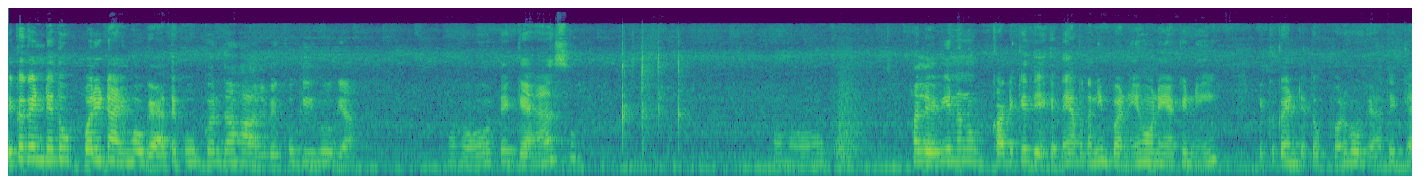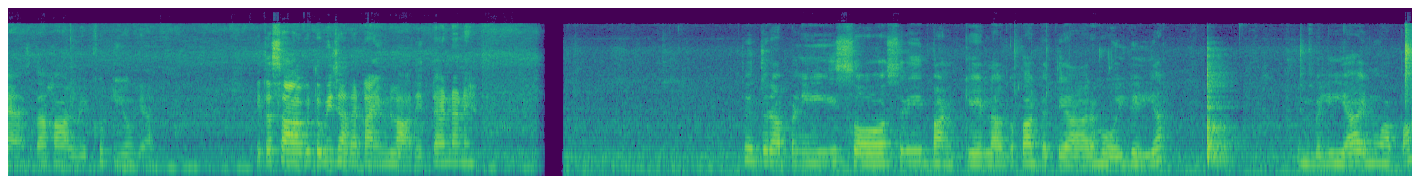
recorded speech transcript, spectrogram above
1 ਘੰਟੇ ਤੋਂ ਉੱਪਰ ਹੀ ਟਾਈਮ ਹੋ ਗਿਆ ਤੇ ਕੁੱਕਰ ਦਾ ਹਾਲ ਵੇਖੋ ਕੀ ਹੋ ਗਿਆ। ਓਹੋ, ਤੇ ਗੈਸ। ਓਹੋ। ਹਲੇ ਵੀ ਇਹਨਾਂ ਨੂੰ ਕੱਢ ਕੇ ਦੇਖਦੇ ਆ, ਪਤਾ ਨਹੀਂ ਬਣੇ ਹੋਣੇ ਆ ਕਿ ਨਹੀਂ। 1 ਘੰਟੇ ਤੋਂ ਉੱਪਰ ਹੋ ਗਿਆ ਤੇ ਗੈਸ ਦਾ ਹਾਲ ਵੇਖੋ ਕੀ ਹੋ ਗਿਆ। ਇਹ ਤਾਂ ਸਾਗ ਤੋਂ ਵੀ ਜ਼ਿਆਦਾ ਟਾਈਮ ਲਾ ਦਿੱਤਾ ਇਹਨਾਂ ਨੇ। ਤੇ ਇੱਧਰ ਆਪਣੀ ਸੌਸ ਵੀ ਬਣ ਕੇ ਲਗਭਗ ਤਿਆਰ ਹੋ ਹੀ ਗਈ ਆ। ਇਮਲੀ ਆ ਇਹਨੂੰ ਆਪਾਂ।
